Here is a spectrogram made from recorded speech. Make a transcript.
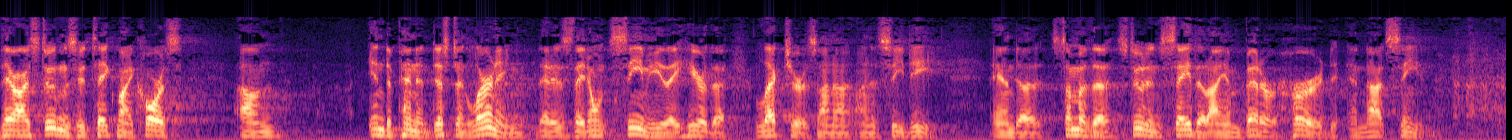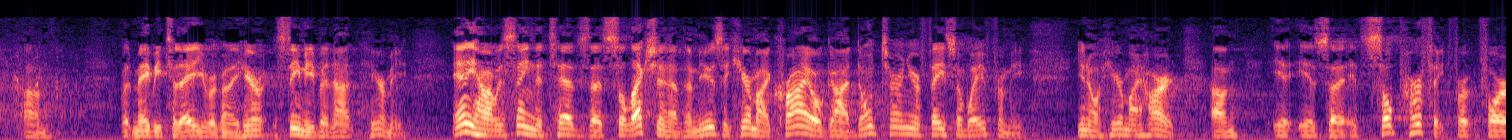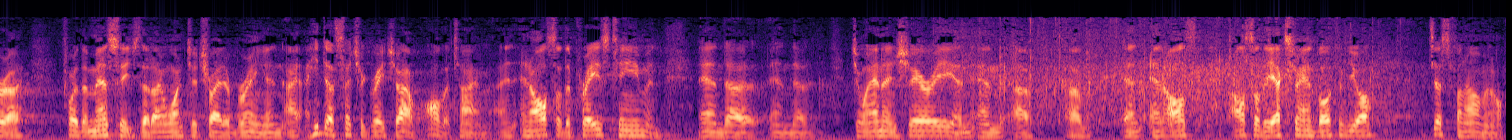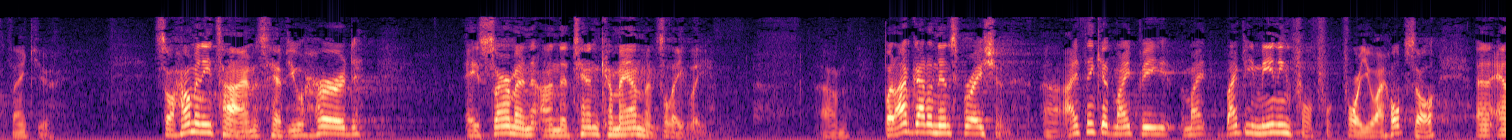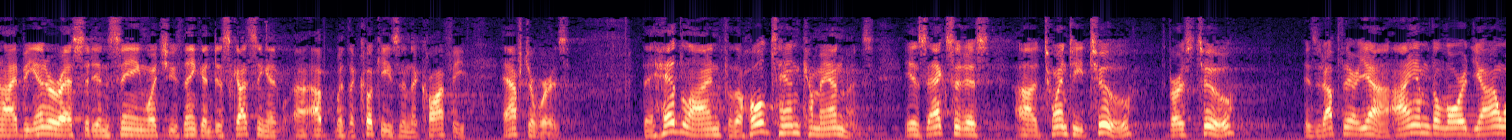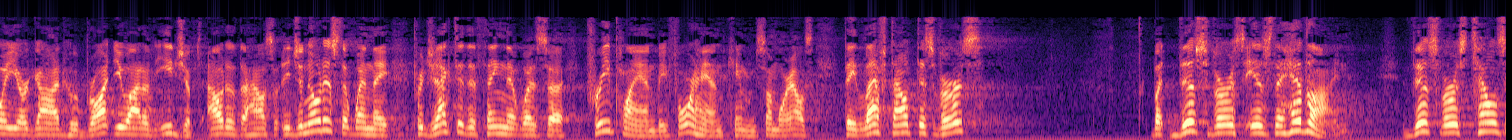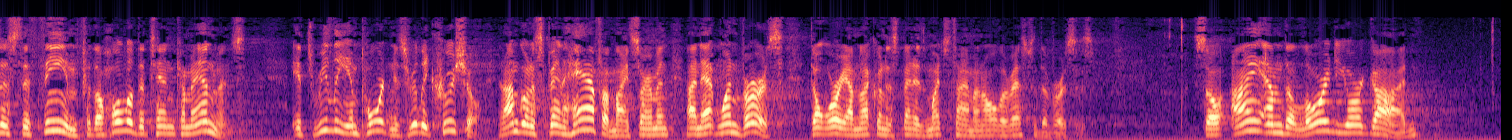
there are students who take my course, um, independent distant learning. That is, they don't see me, they hear the lectures on a, on a CD. And uh, some of the students say that I am better heard and not seen. Um, but maybe today you were going to hear, see me but not hear me. Anyhow, I was saying that Ted's uh, selection of the music, Hear My Cry, O God, don't turn your face away from me. You know, hear my heart. Um, is uh, it's so perfect for for uh, for the message that I want to try to bring, and I, he does such a great job all the time, and, and also the praise team and and uh, and uh, Joanna and Sherry and and uh, um, and and also also the extra both of you all, just phenomenal. Thank you. So, how many times have you heard a sermon on the Ten Commandments lately? Um, but I've got an inspiration. Uh, I think it might be might might be meaningful for, for you. I hope so, and, and, I'd be interested in seeing what you think and discussing it uh, up with the cookies and the coffee afterwards. The headline for the whole Ten Commandments is Exodus uh, 22, verse 2. Is it up there? Yeah. I am the Lord Yahweh your God who brought you out of Egypt, out of the house. Of... Did you notice that when they projected the thing that was uh, pre-planned beforehand, came from somewhere else, they left out this verse? But this verse is the headline. This verse tells us the theme for the whole of the Ten Commandments. It's really important. It's really crucial. And I'm going to spend half of my sermon on that one verse. Don't worry, I'm not going to spend as much time on all the rest of the verses. So I am the Lord your God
